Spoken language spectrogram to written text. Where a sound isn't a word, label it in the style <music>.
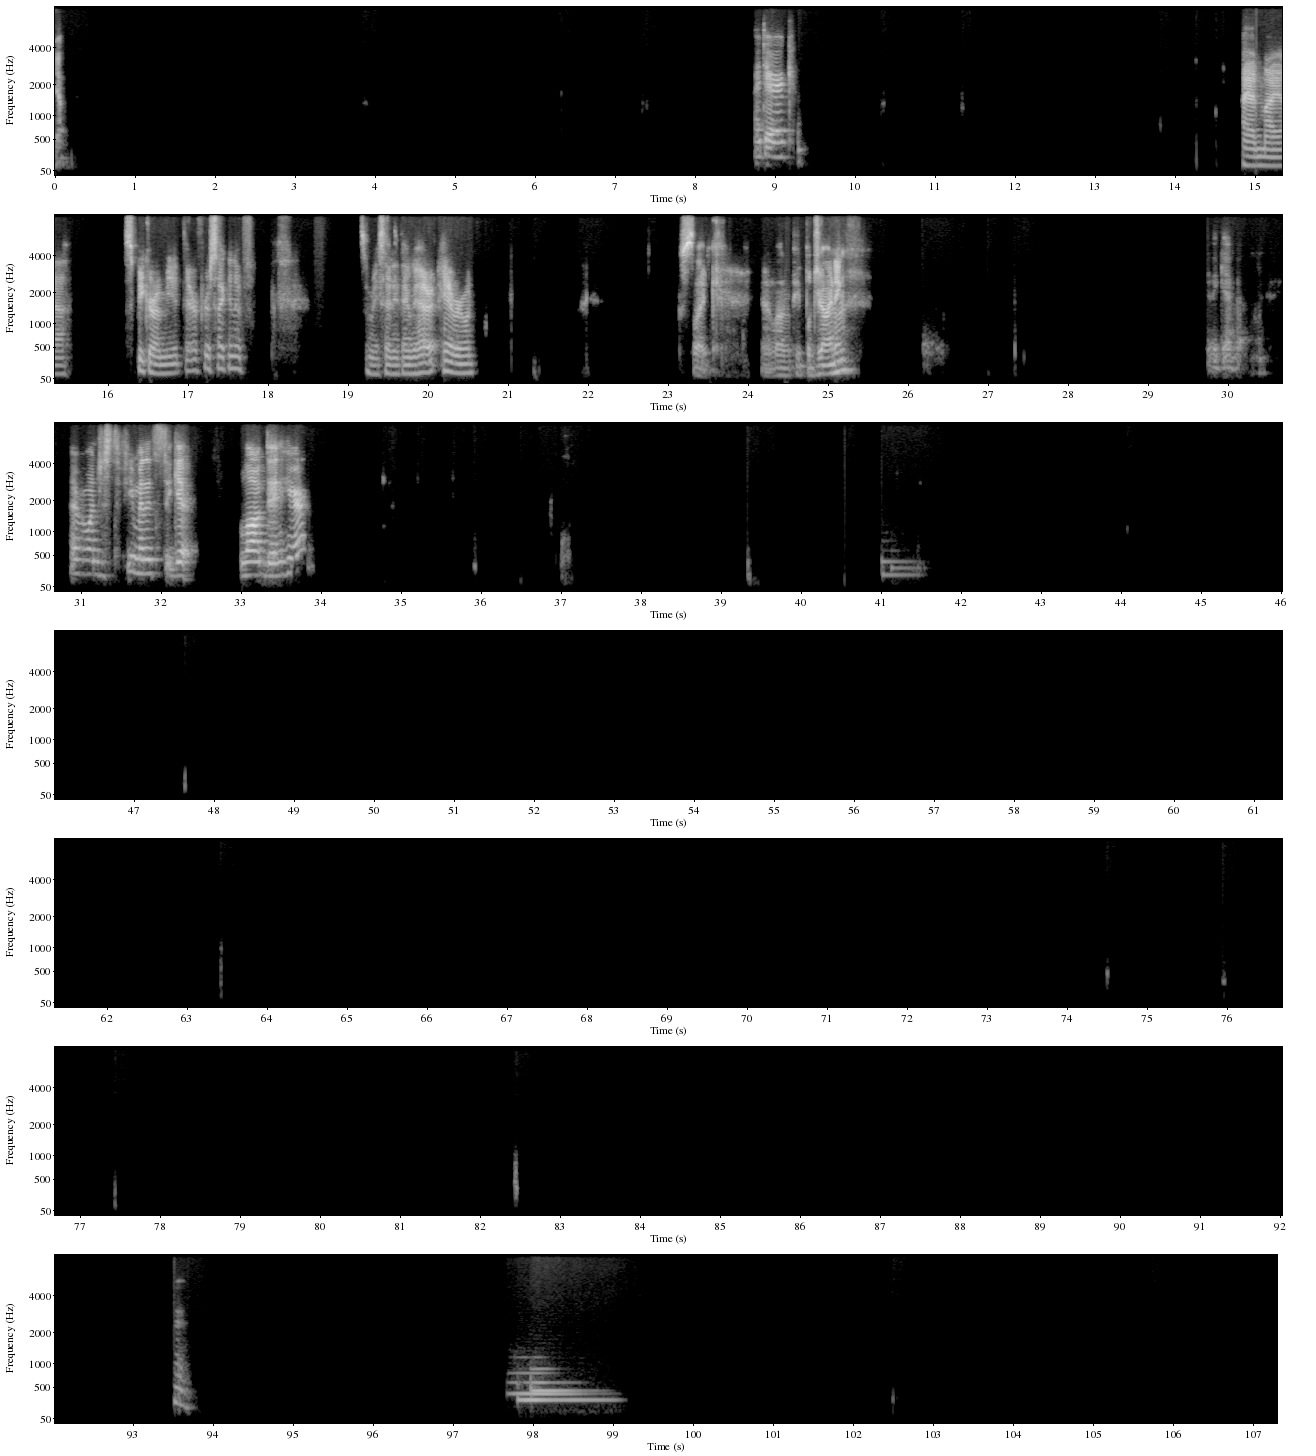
Yeah. Hi, Derek. I had my uh, speaker on mute there for a second. If somebody said anything, we have. hey everyone. Looks like a lot of people joining. Gonna give everyone just a few minutes to get logged in here. Hmm.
